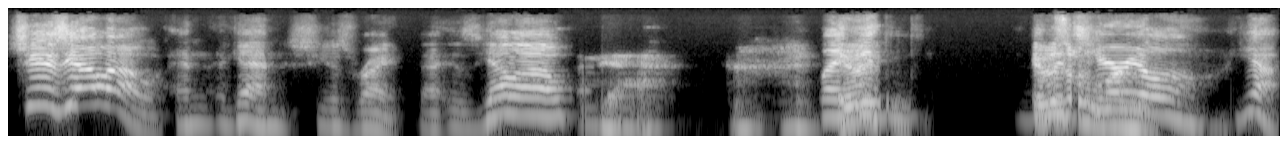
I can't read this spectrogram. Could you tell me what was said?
She is yellow. And again, she is right. That is yellow. Yeah, Like It was- it, the material, yeah,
